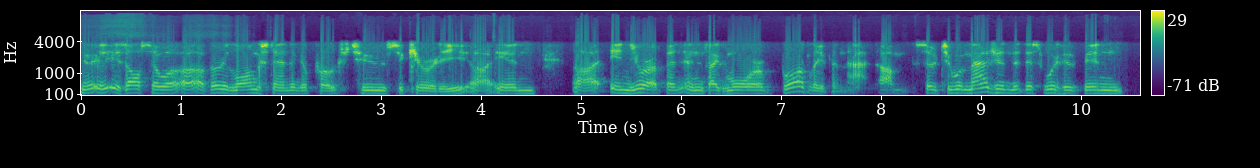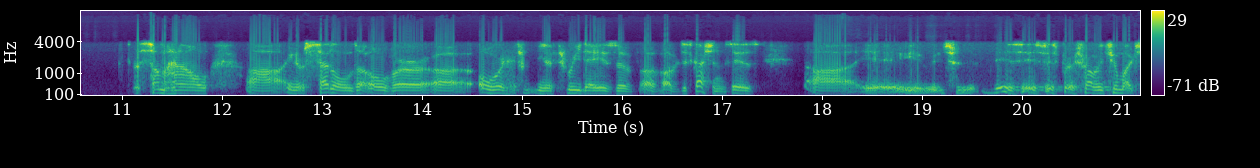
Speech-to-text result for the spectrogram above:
you know, is also a, a very long-standing approach to security uh, in uh, in Europe, and, and, in fact more broadly than that. Um, so to imagine that this would have been somehow uh, you know settled over uh, over you know three days of, of, of discussions is, uh, is, is, is probably too much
